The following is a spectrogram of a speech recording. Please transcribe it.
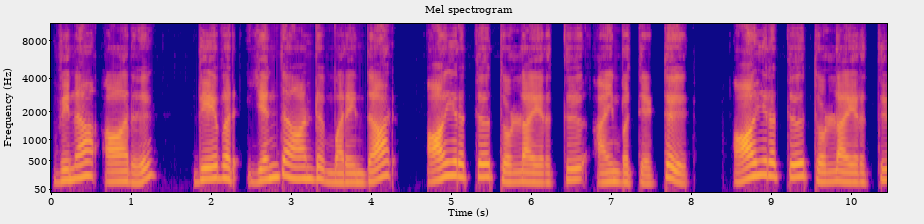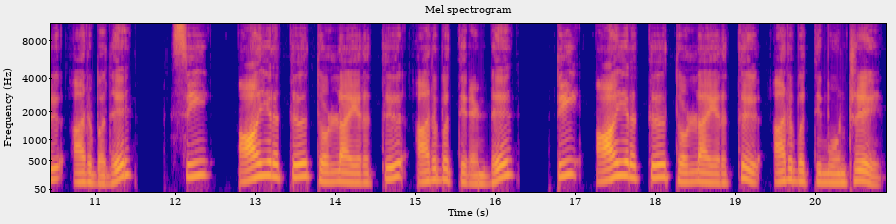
வினா ஆறு. தேவர் எந்த ஆண்டு மறைந்தார்? ஆயிரத்து தொள்ளாயிரத்து ஐம்பத்தெட்டு. ஆயிரத்து தொள்ளாயிரத்து அறுபது. சி ஆயிரத்து தொள்ளாயிரத்து அறுபத்திரண்டு. டி ஆயிரத்து தொள்ளாயிரத்து அறுபத்தி மூன்று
